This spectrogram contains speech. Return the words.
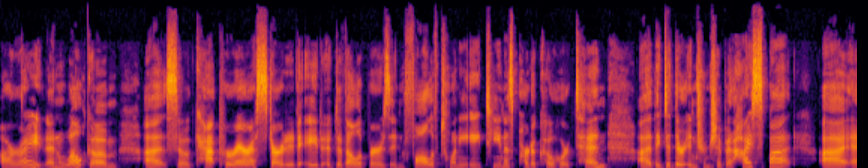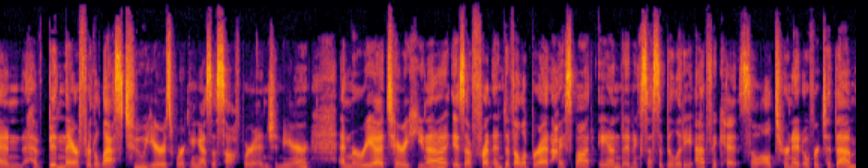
All right, and welcome. Uh, so, Kat Perreira started Ada Developers in fall of 2018 as part of cohort 10. Uh, they did their internship at HighSpot, uh, and have been there for the last two years working as a software engineer. And Maria Terekhina is a front end developer at HighSpot and an accessibility advocate. So I'll turn it over to them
